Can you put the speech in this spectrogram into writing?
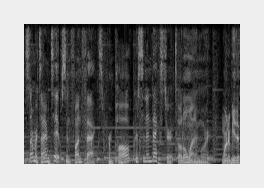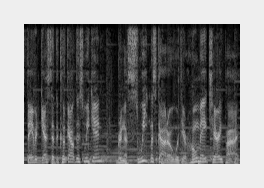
Summertime tips and fun facts from Paul, Kristen, and Dexter at Total Wine & More. Want to be the favorite guest at the cookout this weekend? Bring a sweet Moscato with your homemade cherry pie.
